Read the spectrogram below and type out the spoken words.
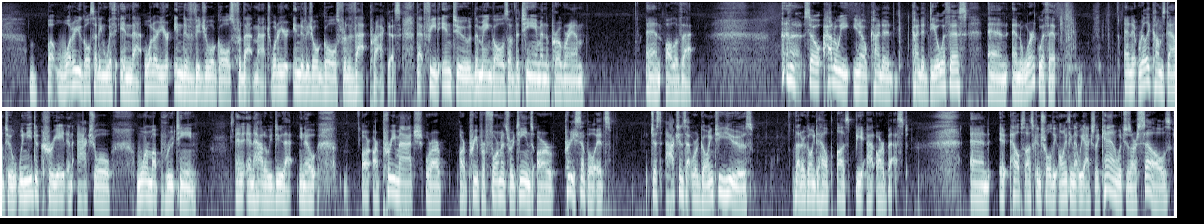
but what are you goal setting within that? What are your individual goals for that match? What are your individual goals for that practice that feed into the main goals of the team and the program and all of that? so how do we, you know, kind of kind of deal with this and and work with it? And it really comes down to we need to create an actual warm up routine. And, and how do we do that? You know, our, our pre match or our, our pre performance routines are pretty simple. It's just actions that we're going to use that are going to help us be at our best. And it helps us control the only thing that we actually can, which is ourselves.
